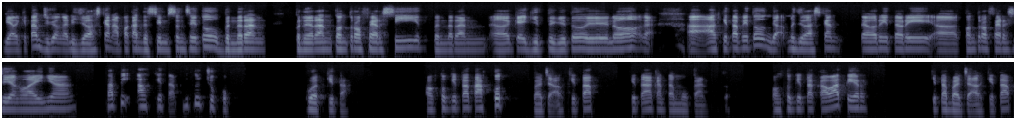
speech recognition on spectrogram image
di Alkitab juga nggak dijelaskan apakah The Simpsons itu beneran beneran kontroversi beneran uh, kayak gitu-gitu you know? Alkitab itu nggak menjelaskan teori-teori uh, kontroversi yang lainnya. Tapi Alkitab itu cukup buat kita. Waktu kita takut baca Alkitab kita akan temukan. Waktu kita khawatir kita baca Alkitab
